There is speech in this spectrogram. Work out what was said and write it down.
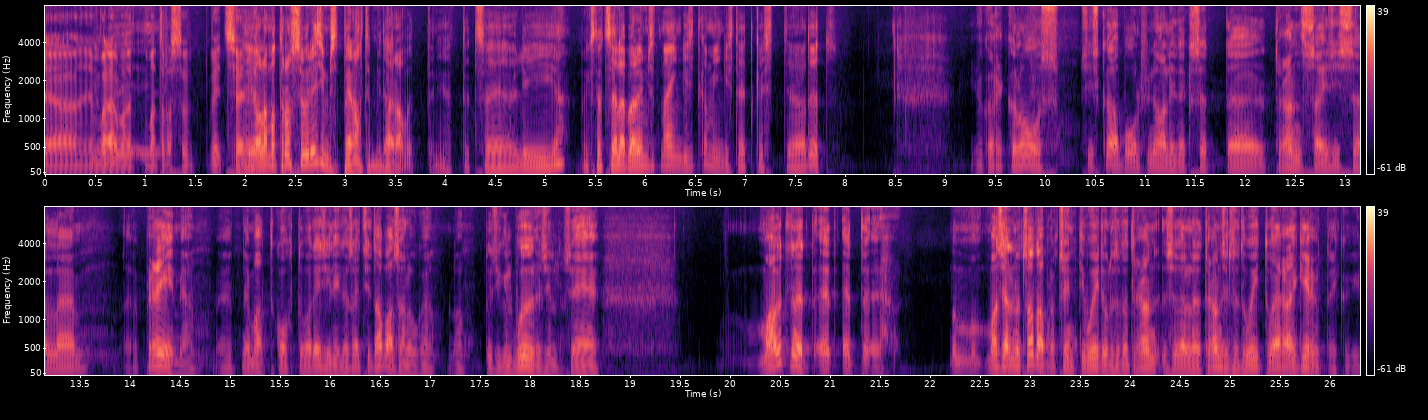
ja, ja mõlemad Matrossov võttis välja. ei ole Matrossovil esimesed penaltid, mida ära võtta, nii et, et see oli jah, eks nad selle peale ilmselt mängisid ka mingist hetkest ja töötas ja karikaloos siis ka poolfinaalideks, et äh, Trans sai siis selle preemia, et nemad kohtuvad esiliiga satsi Tabasaluga, noh, tõsi küll, võõrsil, see ma ütlen, et, et, et no ma seal nüüd sada protsenti võidule seda tran-, sellele Transil seda võitu ära ei kirjuta ikkagi,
